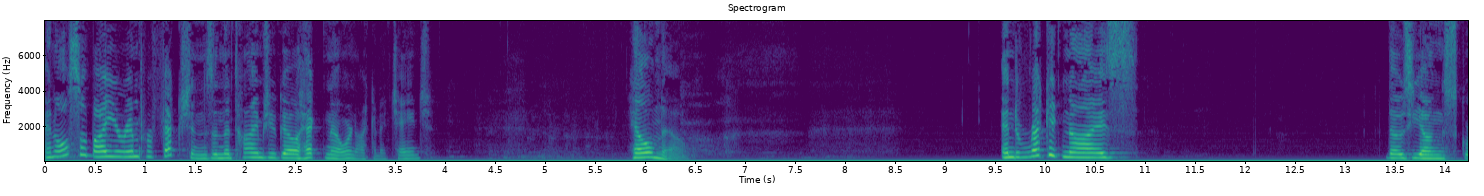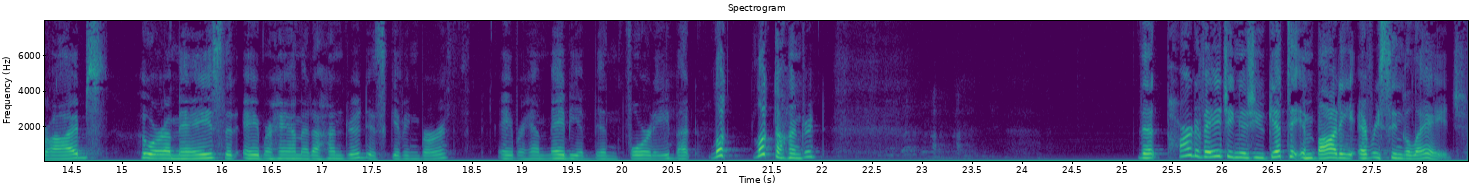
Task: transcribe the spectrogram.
and also by your imperfections and the times you go, heck no, we're not going to change. Hell no. And to recognize those young scribes who are amazed that Abraham at 100 is giving birth. Abraham maybe have been 40, but look, looked 100. that part of aging is you get to embody every single age.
